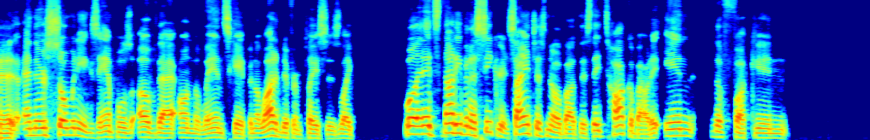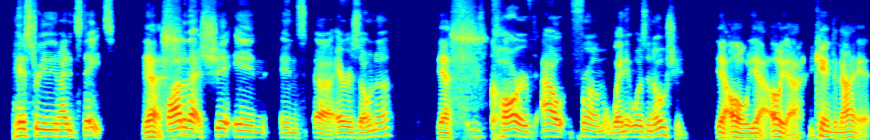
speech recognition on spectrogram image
shit. And there's so many examples of that on the landscape in a lot of different places. Like, well, and it's not even a secret. Scientists know about this. They talk about it in the fucking history of the United States. Yes. A lot of that shit in in uh, Arizona Yes. is carved out from when it was an ocean. Yeah. Oh, yeah. Oh, yeah. You can't deny it.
